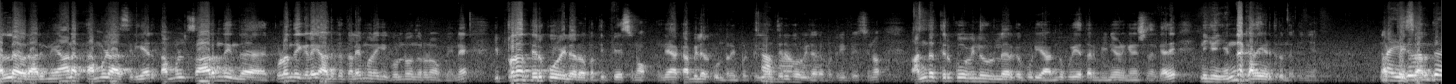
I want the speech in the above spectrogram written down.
நல்ல ஒரு அருமையான தமிழ் ஆசிரியர். தமிழ் சார்ந்து இந்த குழந்தைகளை அடுத்த தலைமுறைக்கு கொண்டு வந்துடணும் அப்படின்னு. இப்பதான் திருக்கோவிலரை பத்தி பேசினோம் இல்லையா? கபிலர் குன்றை பற்றியும் திருக்கோவிலரை பற்றி பேசினோம் அந்த திருக்கோவிலூர்ல இருக்கக்கூடிய அன்புக்குரிய தம்பி இனியவன் கணேசன் இருக்காரு. நீங்க எந்த கதை எடுத்துட்டு வந்திருக்கீங்க? ஆனா இது வந்து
